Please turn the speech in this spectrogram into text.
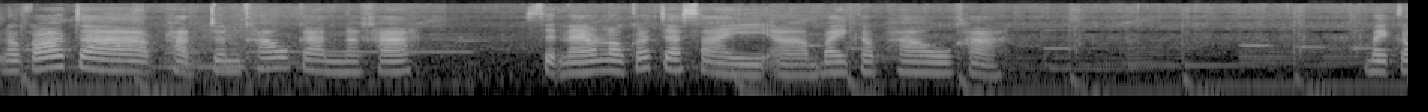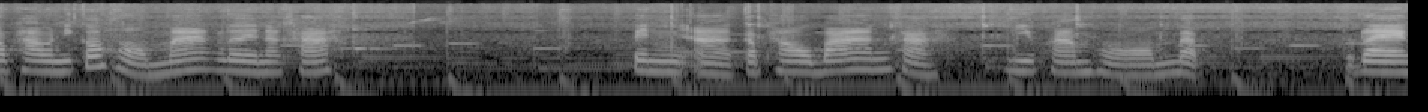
แล้วก็จะผัดจนเข้ากันนะคะ เสร็จแล้วเราก็จะใส่ใบกะเพราค่ะ ใบกะเพรานี้ก็หอมมากเลยนะคะ เป็นกะเพราบ้านค่ะ มีความหอมแบบแรง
